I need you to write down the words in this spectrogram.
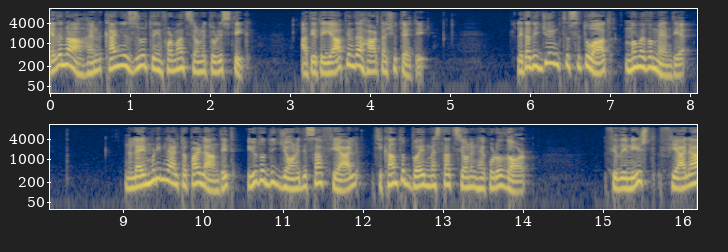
edhe në Aachen ka një zyrë të informacionit turistik. Atje të japin dhe harta qyteti. Le ta dëgjojmë këtë situatë më me vëmendje. Në lajmërimin e altoparlantit ju do të dëgjoni disa fjalë që kanë të bëjnë me stacionin hekurudhor. Fillimisht fjala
